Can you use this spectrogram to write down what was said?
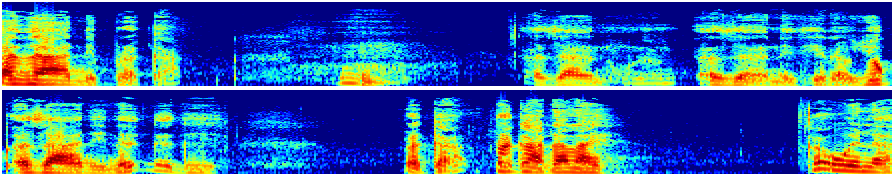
อาซานนี่ประกาศอาซานอาซานนี่ที่เรายกอาซานนี่นะก็คือประกาศประกาศอะไร เข้าเวลา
